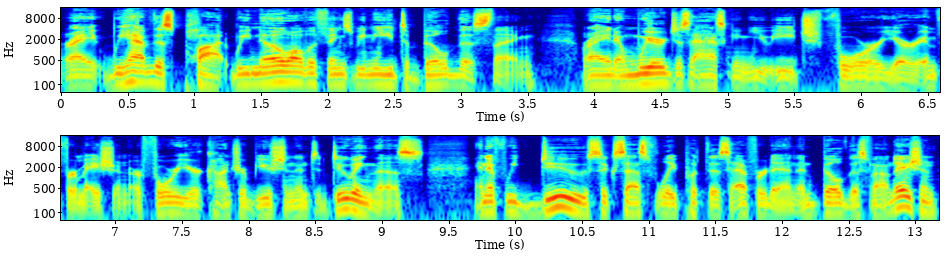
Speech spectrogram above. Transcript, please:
right? We have this plot. We know all the things we need to build this thing, right? And we're just asking you each for your information or for your contribution into doing this. And if we do successfully put this effort in and build this foundation,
